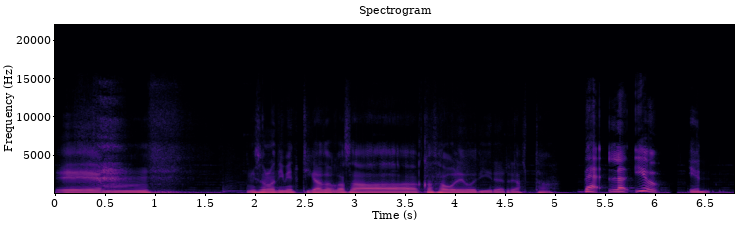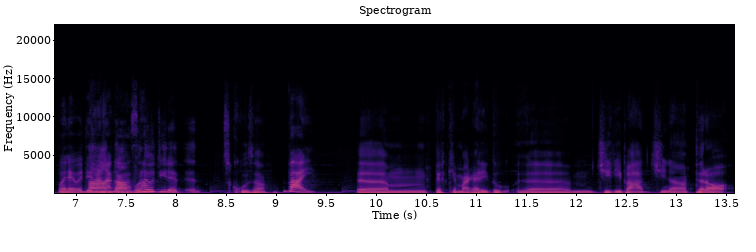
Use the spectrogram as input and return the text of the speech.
e, um, mi sono dimenticato cosa, cosa, volevo dire in realtà. Beh, la, io, io, volevo dire ah, una no, cosa. volevo dire... Eh, scusa. Vai. Um, perché magari tu um, giri pagina, però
